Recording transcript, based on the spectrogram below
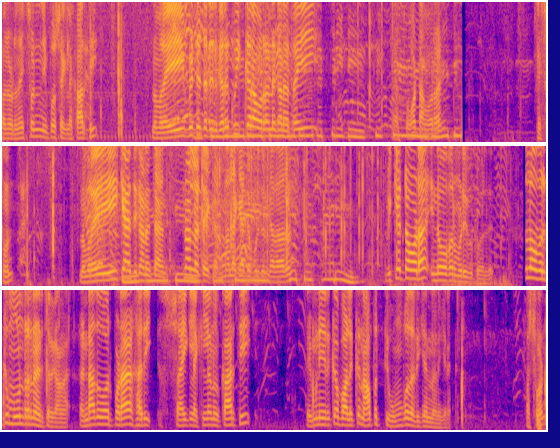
அதோட நெக்ஸ்ட் ஒன் இப்போ ஸ்ட்ரைக்கில் கார்த்தி. நம்ம ரை விட்டு தட்டி இருக்காரு குயிக்கராக ஒரு ரன்னுக்கான ட்ரை ஓட்டாங்க ஒரு ரன் நெக்ஸ்ட் ஒன் நம்ம கேட்சுக்கான சான்ஸ் நல்ல டேக்கர் நல்ல கேட்சை பிடிச்சிருக்காரு அருண். விக்கெட்டோட இந்த ஓவர் முடிவுக்கு வருது. முதல் ஓவருக்கு மூன்று ரன் அடிச்சிருக்காங்க. ரெண்டாவது ஓவர் போட ஹரி ஸ்ட்ரைக்கில் கில்லனூர் கார்த்தி. ரெமினி இருக்க பாலுக்கு நாற்பத்தி ஒம்பது அடிக்கன்னு நினைக்கிறேன். First one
